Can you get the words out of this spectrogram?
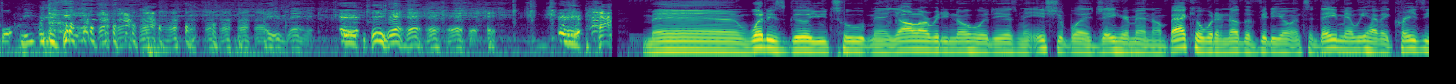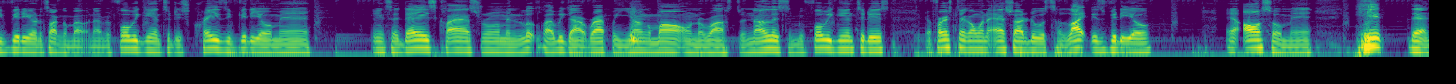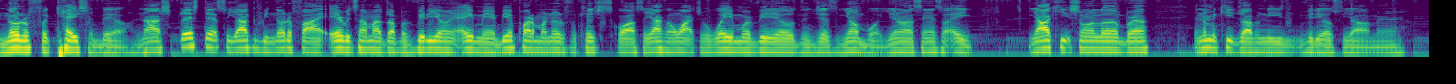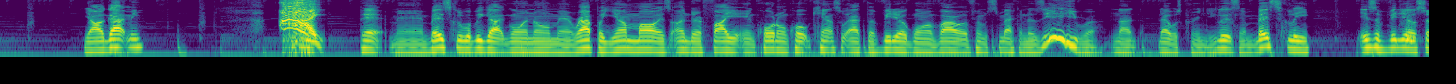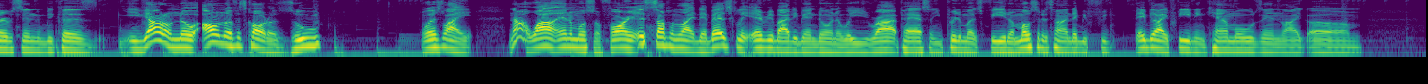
fuck. Man, what is good, YouTube, man? Y'all already know who it is, man. It's your boy Jay here, man. I'm back here with another video, and today, man, we have a crazy video to talk about. Now, before we get into this crazy video, man, in today's classroom, and it looks like we got rapper Yung Mal on the roster. Now, listen, before we get into this, the first thing I want to ask y'all to do is to like this video, and also, man, hit that notification bell. Now I stress that so y'all can be notified every time I drop a video. And hey man, be a part of my notification squad so y'all can watch way more videos than just Youngboy. You know what I'm saying? So hey, y'all keep showing love, bro. And I'm gonna keep dropping these videos for y'all, man. Y'all got me? I Bet, man. Basically, what we got going on, man. Rapper Yung Mal is under fire and quote unquote canceled after video going viral of him smacking a zebra. Nah, that was cringy. Listen, basically, it's a video servicing because if y'all don't know, I don't know if it's called a zoo or it's like not wild animal safari. It's something like that. Basically, everybody been doing it where you ride past and you pretty much feed them. Most of the time, they be free, they be like feeding camels and like um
